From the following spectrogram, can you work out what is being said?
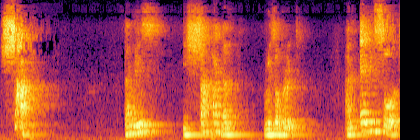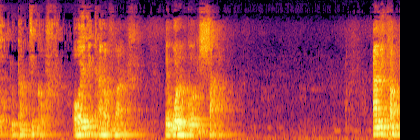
Sharp that means it's sharper than razor blade. And any sword you can think of or any kind of knife, the word of God is sharper. And it can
